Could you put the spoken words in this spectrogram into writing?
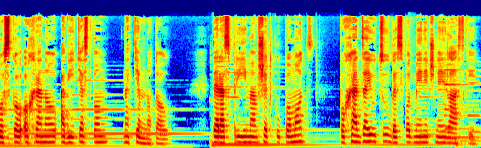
boskou ochranou a víťazstvom nad temnotou. Teraz prijímam všetkú pomoc, pochádzajúcu bezpodmienečnej lásky.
